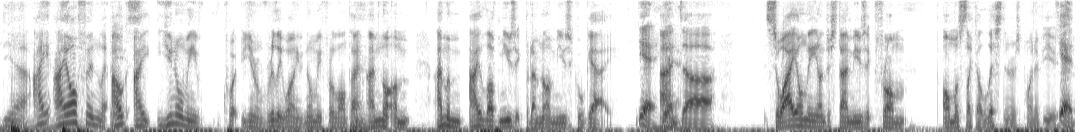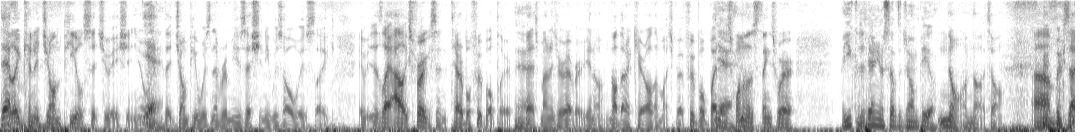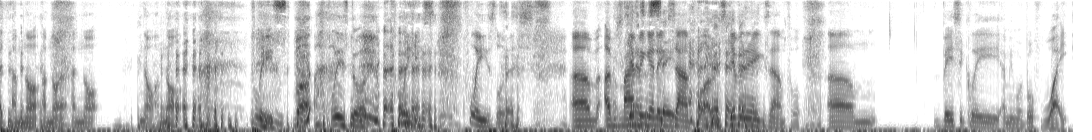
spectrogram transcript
Yeah, I, I often like I'll, I you know me quite you know really well. You've known me for a long time. Mm. I'm not um I'm a I love music, but I'm not a musical guy. Yeah, yeah. And uh, so I only understand music from almost like a listener's point of view. Yeah, definitely. Like kind of John Peel situation. You know, Yeah. that John Peel was never a musician. He was always like it was like Alex Ferguson, terrible football player, Yeah. best manager ever. You know, not that I care all that much about football, but it's one of those things where Are you comparing yourself to John Peel? no, I'm not at all. Um, because I, I'm not. I'm not. I'm not. No, I'm not. Please, But please don't. please, please, Lewis. Um, I was giving an example. I was giving an example. Um, basically, I mean, we're both white.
